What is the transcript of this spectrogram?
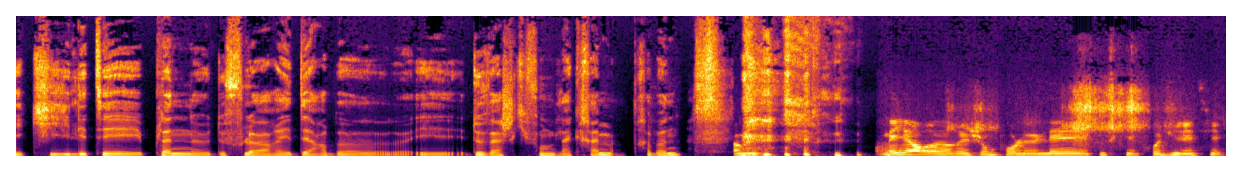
et qui l'été est pleine de fleurs et d'herbes euh, et de vaches qui font de la crème très bonne. Ah oui. Meilleure euh, région pour le lait et tout ce qui est produits laitiers.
